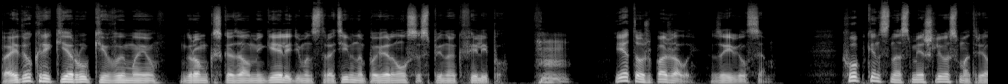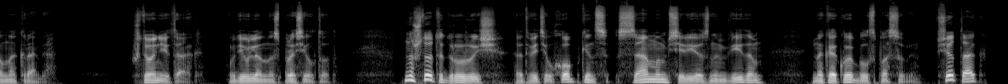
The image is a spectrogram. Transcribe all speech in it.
«Пойду к реке руки вымою», — громко сказал Мигель и демонстративно повернулся спиной к Филиппу. «Хм, я тоже, пожалуй», — заявил Сэм. Хопкинс насмешливо смотрел на Крамер. «Что не так?» — удивленно спросил тот. «Ну что ты, дружище», — ответил Хопкинс с самым серьезным видом, на какой был способен. «Все так.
